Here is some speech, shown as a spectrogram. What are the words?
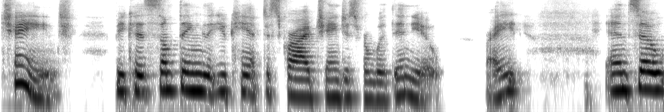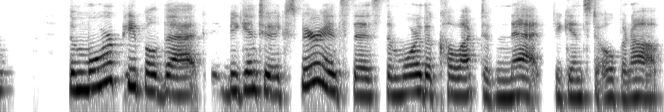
change because something that you can't describe changes from within you, right? And so the more people that begin to experience this, the more the collective net begins to open up.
